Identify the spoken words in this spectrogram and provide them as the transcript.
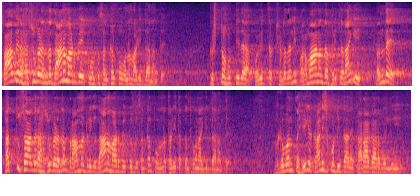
ಸಾವಿರ ಹಸುಗಳನ್ನು ದಾನ ಮಾಡಬೇಕು ಅಂತ ಸಂಕಲ್ಪವನ್ನು ಮಾಡಿದ್ದಾನಂತೆ. ಕೃಷ್ಣ ಹುಟ್ಟಿದ ಪವಿತ್ರ ಕ್ಷಣದಲ್ಲಿ ಪರಮಾನಂದ ಭರಿತನಾಗಿ ತಂದೆ ಹತ್ತು ಸಾವಿರ ಹಸುಗಳನ್ನು ಬ್ರಾಹ್ಮಣರಿಗೆ ದಾನ ಮಾಡಬೇಕು ಎಂಬ ಸಂಕಲ್ಪವನ್ನು ತಳೀತಕ್ಕಂಥವನಾಗಿದ್ದಾನಂತೆ. ಭಗವಂತ ಹೇಗೆ ಕಾಣಿಸಿಕೊಂಡಿದ್ದಾನೆ ಕಾರಾಗಾರದಲ್ಲಿ?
